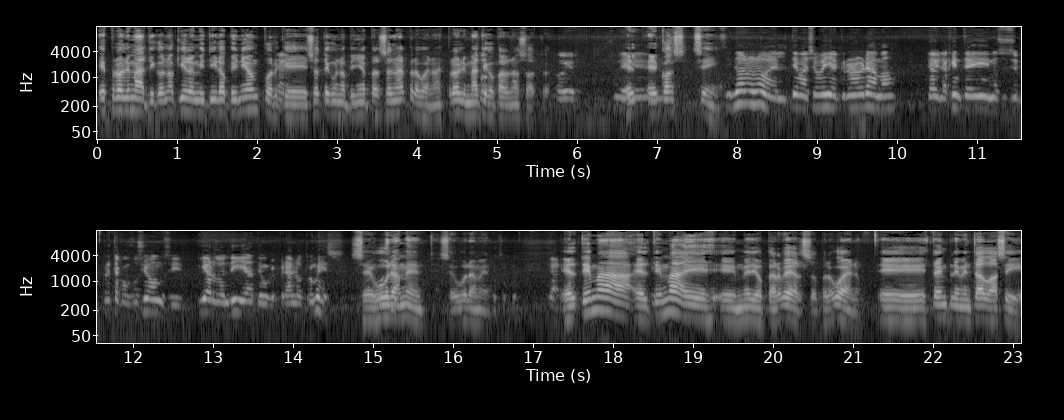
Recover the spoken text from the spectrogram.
es problemático, no quiero emitir opinión porque yo tengo una opinión personal, pero bueno, es problemático para nosotros. El, eh, el sí, No, no, no, el tema, yo veía el cronograma, claro, y la gente ahí, no sé si se presta confusión, si pierdo el día, tengo que esperar el otro mes. seguramente, seguramente. Claro. El tema, el tema es, es medio perverso, pero bueno, eh, está implementado así.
